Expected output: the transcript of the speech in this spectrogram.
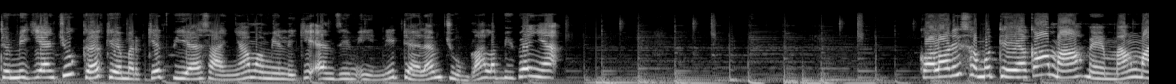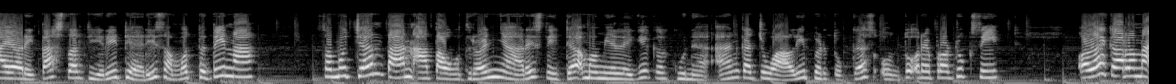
Demikian juga gamergate biasanya memiliki enzim ini dalam jumlah lebih banyak. Koloni semut Dayakama memang mayoritas terdiri dari semut betina. Semut jantan atau drone nyaris tidak memiliki kegunaan kecuali bertugas untuk reproduksi. Oleh karena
